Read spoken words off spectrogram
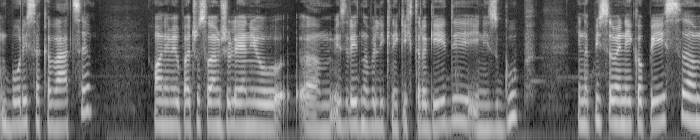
Borisa Kavace. On je imel pač v svojem življenju um, izredno veliko nekih tragedij in izgub, in napisal je neko pesem,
